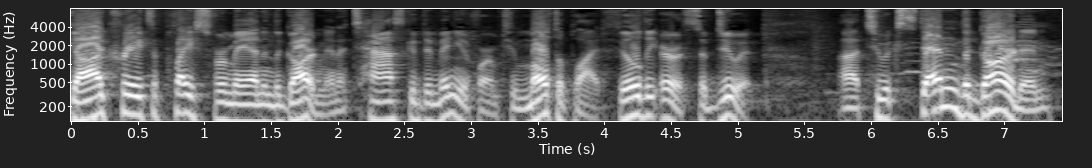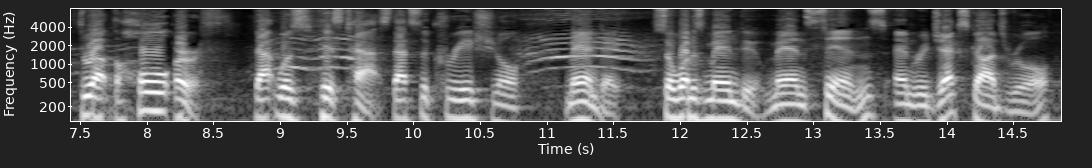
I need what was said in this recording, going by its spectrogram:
God creates a place for man in the garden and a task of dominion for him to multiply it, fill the earth, subdue it, uh, to extend the garden throughout the whole earth. That was his task. That's the creational mandate. So, what does man do? Man sins and rejects God's rule,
